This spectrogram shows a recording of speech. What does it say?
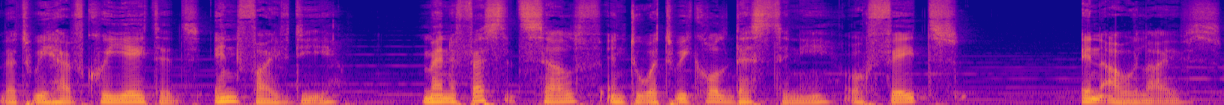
that we have created in 5D manifests itself into what we call destiny or fate in our lives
